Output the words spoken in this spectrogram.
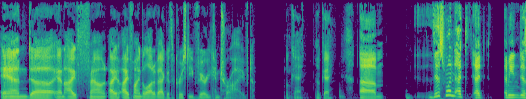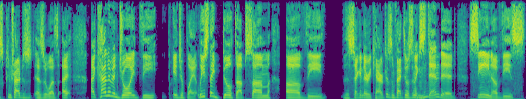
and uh, and I found I I find a lot of Agatha Christie very contrived. Okay, okay. Um, this one I I. I mean, as contrived as, as it was, I I kind of enjoyed the interplay. At least they built up some of the the secondary characters. In fact, it was an mm-hmm. extended scene of these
